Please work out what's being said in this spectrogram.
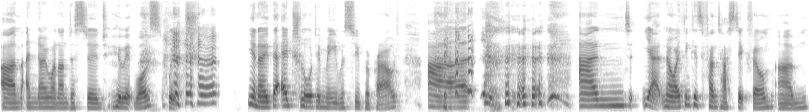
um, and no one understood who it was, which you know, the edge lord in me was super proud. Uh, and yeah, no, I think it's a fantastic film. Um,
